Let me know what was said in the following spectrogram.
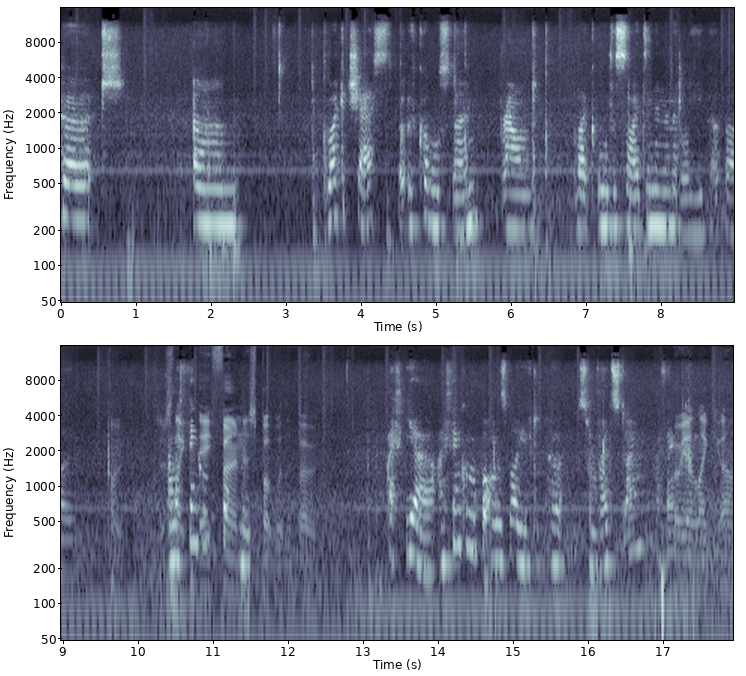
put um, like a chest, but with cobblestone round like all the sides, and in the middle you put a bow. Oh, so And I like think a on the bottom- furnace but with a bow. I, yeah, I think on the bottom as well you have to put some redstone. I think. Oh yeah, like uh,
